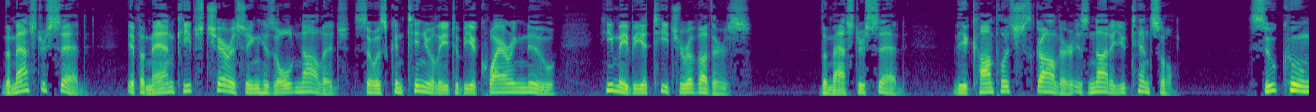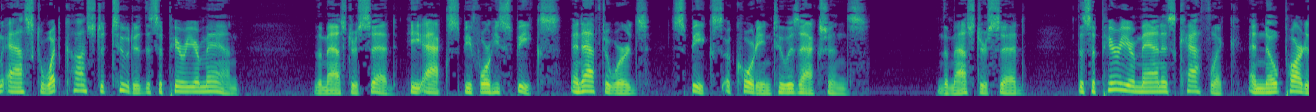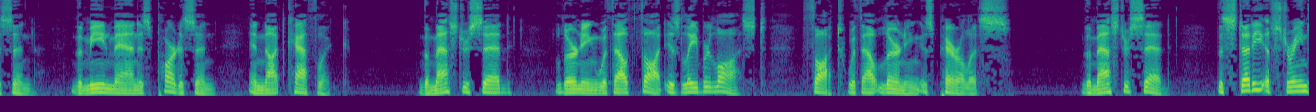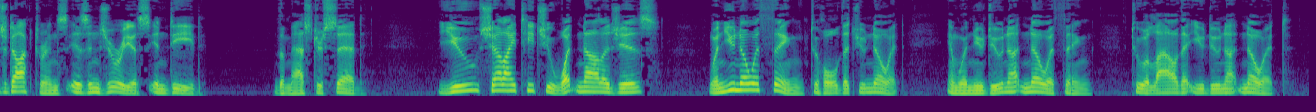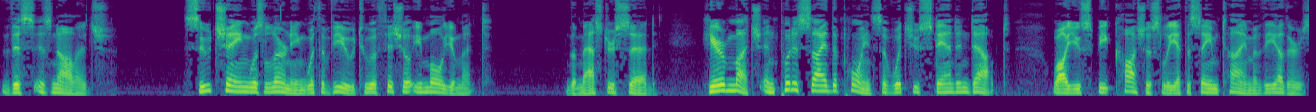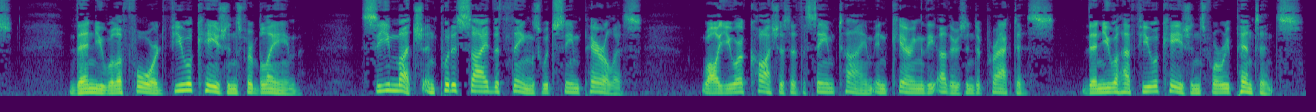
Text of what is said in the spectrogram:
The Master said, If a man keeps cherishing his old knowledge so as continually to be acquiring new, he may be a teacher of others. The Master said, The accomplished scholar is not a utensil. Su Kung asked what constituted the superior man. The Master said, He acts before he speaks, and afterwards speaks according to his actions. The Master said, The superior man is Catholic and no partisan. The mean man is partisan and not Catholic. The Master said, Learning without thought is labor lost. Thought without learning is perilous. The Master said, the study of strange doctrines is injurious indeed. The Master said, Yu shall I teach you what knowledge is? When you know a thing, to hold that you know it, and when you do not know a thing, to allow that you do not know it, this is knowledge. Su Cheng was learning with a view to official emolument. The Master said, Hear much and put aside the points of which you stand in doubt, while you speak cautiously at the same time of the others. Then you will afford few occasions for blame. See much and put aside the things which seem perilous, while you are cautious at the same time in carrying the others into practice. Then you will have few occasions for repentance.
